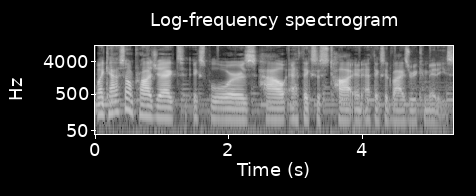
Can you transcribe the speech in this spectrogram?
My capstone project explores how ethics is taught in ethics advisory committees,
